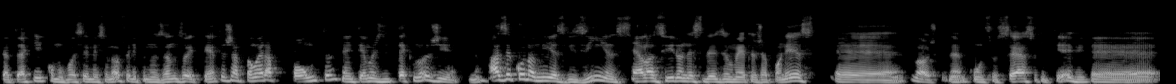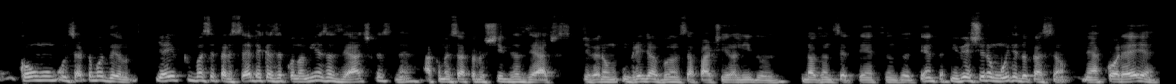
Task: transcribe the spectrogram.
Tanto é que, como você mencionou, Felipe, nos anos 80 o Japão era ponta em termos de tecnologia. Né? As economias vizinhas, elas viram nesse desenvolvimento japonês, é, lógico, né, com o sucesso que teve, é, com um certo modelo. E aí o que você percebe é que as economias asiáticas, né, a começar pelos tigres asiáticos, tiveram um grande avanço a partir ali do final dos anos 70, anos 80, investiram muito em educação. Né? A Coreia,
